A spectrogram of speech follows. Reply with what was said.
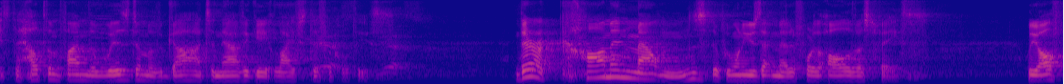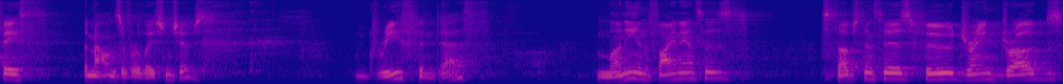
It's to help them find the wisdom of God to navigate life's difficulties. There are common mountains, if we want to use that metaphor, that all of us face. We all face the mountains of relationships, grief and death, money and finances, substances, food, drink, drugs,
